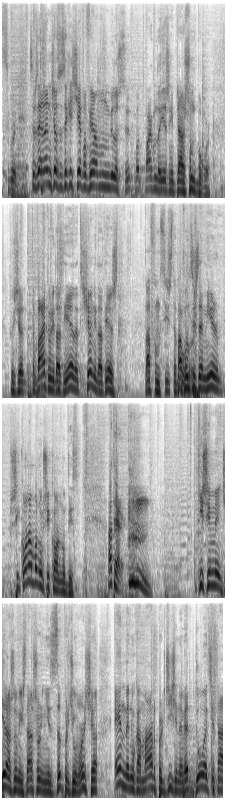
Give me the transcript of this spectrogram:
Sigurisht. Sepse edhe nëse s'e ke qejf Fiona mund të mbyllësh sytë, po të paktën do jesh në një plazh shumë të bukur. Kështu që të vajturit atje dhe të qenit atje është pafundësisht e bukur. Pafundësisht e mirë. Shikon apo nuk shikon, nudist. Atëherë, kishim gjithashtu miq të dashur një zë të përgjumur që ende nuk ka marrë përgjigjen e vet, duhet që ta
